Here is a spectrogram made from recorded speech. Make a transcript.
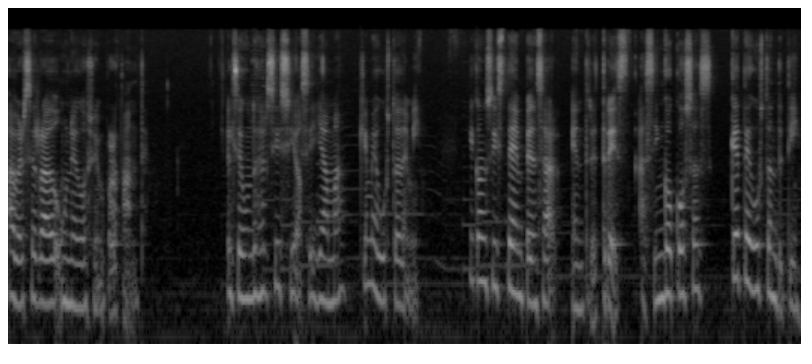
haber cerrado un negocio importante. El segundo ejercicio se llama ¿Qué me gusta de mí? y consiste en pensar entre 3 a 5 cosas que te gustan de ti.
